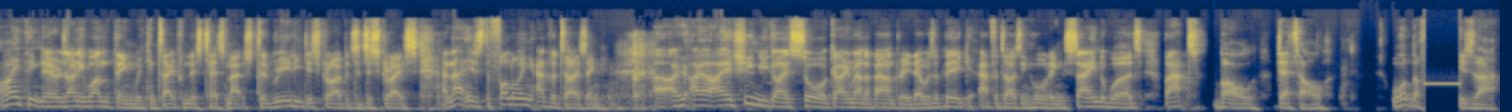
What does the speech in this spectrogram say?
I think there is only one thing we can take from this test match to really describe it as a disgrace, and that is the following advertising. Uh, I, I, assume you guys saw going around the boundary, there was a big advertising hoarding saying the words bat, bowl, Dettol. What the f- is that?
